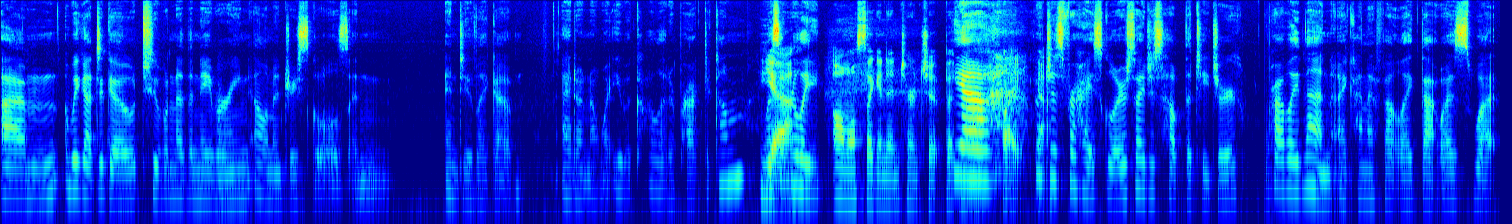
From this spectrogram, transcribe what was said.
um, we got to go to one of the neighboring elementary schools and and do like a I don't know what you would call it, a practicum. It yeah, really almost like an internship, but yeah, not quite. But just for high schoolers, so I just helped the teacher. Probably then, I kind of felt like that was what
